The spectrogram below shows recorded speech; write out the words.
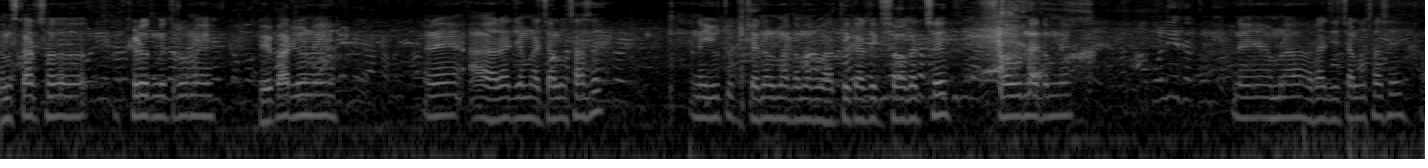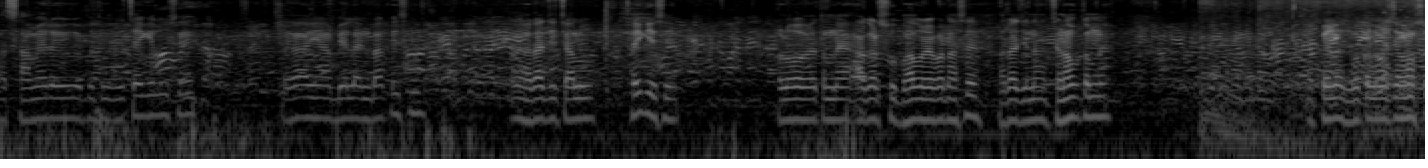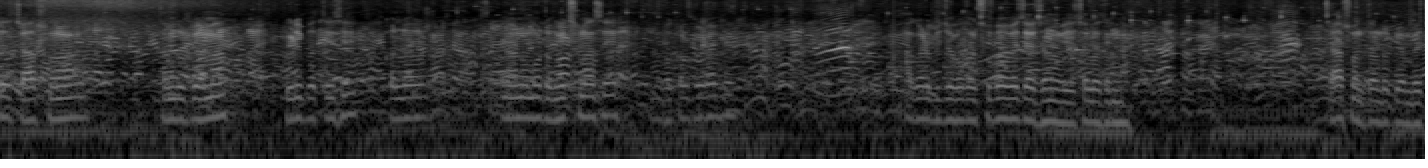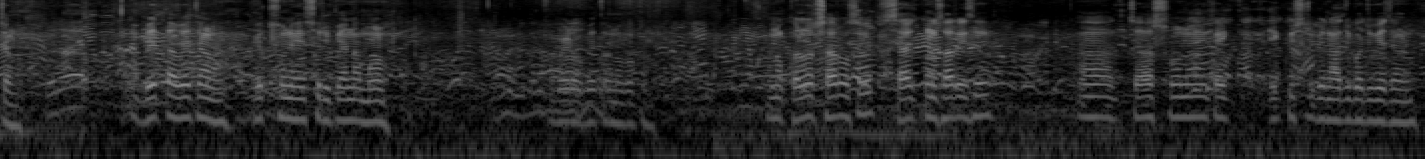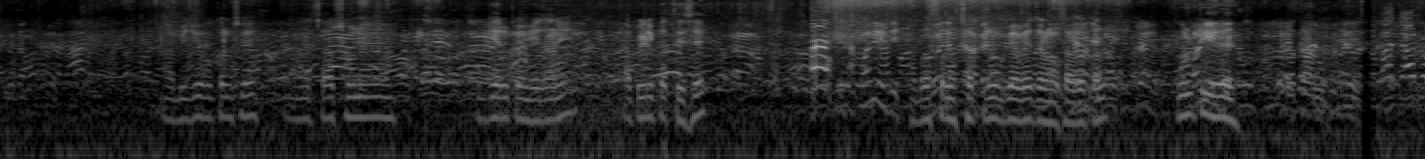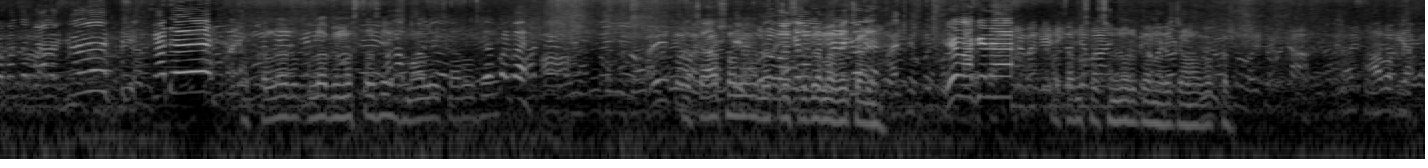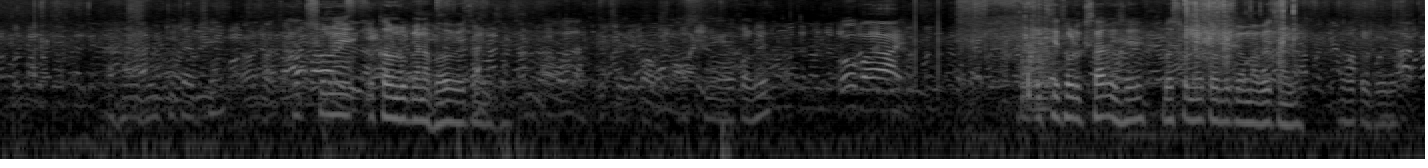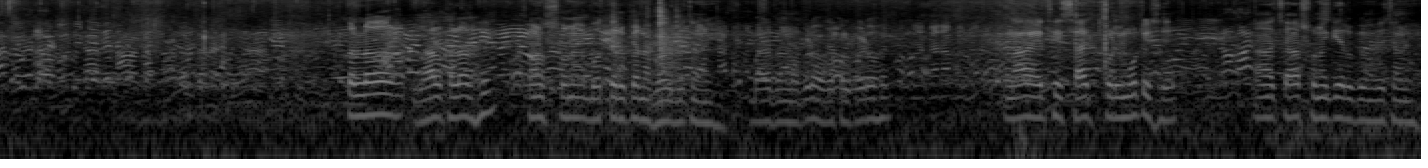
નમસ્કાર ખેડૂત મિત્રોને, વેપારીઓને અને આ હરાજી હમણાં ચાલુ થશે અને યુટ્યુબ ચેનલમાં તમારું હાર્દિક હાર્દિક સ્વાગત છે. સૌને તમને ને હમણાં હરાજી ચાલુ થશે. આ સામે રહ્યું એ બધું વેચાઈ ગયેલું છે. અહીંયા બે લાઈન બાકી છે અને હરાજી ચાલુ થઈ ગઈ છે. હલો, હવે તમને આગળ શું ભાવ રહેવાના છે? હરાજીના જણાવું તમને. પહેલાં જ વકલ વેચાણો છે ચારસો ને ત્રણ રૂપિયામાં પીળી પત્તી છે, કલર, નાનું મોટું મિક્સમાં છે, આ વકલ પડ્યો છે. આગળ બીજો વકલ સુભા વેચાય જણાવીએ, ચલો તમને. ચારસો ને ત્રણ રૂપિયામાં વેચાણ. બેતા વેચાણ એકસો ને એંસી રૂપિયાના માણ. બેડો બેતાનો વકલ. એનો કલર સારો છે સાઇઝ પણ સારી છે. ચારસો ને કંઈક એકવીસ રૂપિયાના આજુબાજુ વેચાણી. આ બીજો વકલ છે. ચારસો ને અગિયાર રૂપિયા વેચાણી. આ પીળી પત્તી છે. બસો ને છત્રીસ રૂપિયા વેચાણો છે આ વકલ. ઉલટી છે. કલર ગુલાબી મસ્ત છે. માલ સારો છે. ચારસો ને બત્રીસ રૂપિયામાં વેચાણી. ત્રણસો છન્નું રૂપિયામાં વેચાણો વકલ. એકસો ને એકાવન રૂપિયાના ભાવે વેચાણ છે. એથી થોડીક સારી છે. બસો ને એકાવન રૂપિયામાં વેચાણી કલર લાલ કલર છે. ત્રણસો ને બોતેર રૂપિયાના ભાવ વેચાણી ધનમાં પડ્યો વકલ પડ્યો છે. ના એથી સાઈઝ થોડી મોટી છે. આ ચારસો ને અગિયાર રૂપિયામાં વેચાણી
